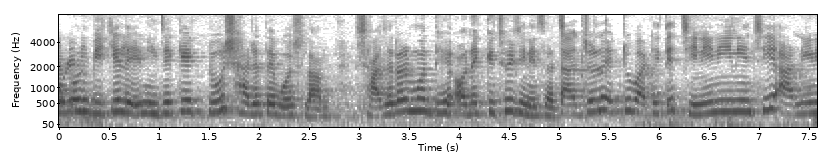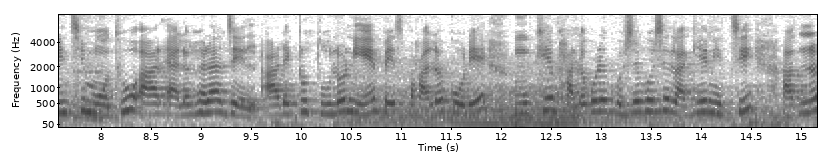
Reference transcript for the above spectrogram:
করে বিকেলে নিজেকে একটু সাজাতে বসলাম। সাজানোর মধ্যে অনেক কিছুই জিনিস আছে। তার জন্য একটু বাটিতে চিনি নিয়ে নিয়েছি আর নিয়ে নিচ্ছি মধু আর অ্যালোভেরা জেল আর একটু তুলো নিয়ে বেশ ভালো করে মুখে ভালো করে ঘষে ঘষে লাগিয়ে নিচ্ছি। আপনারা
